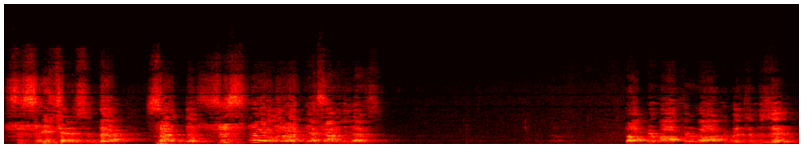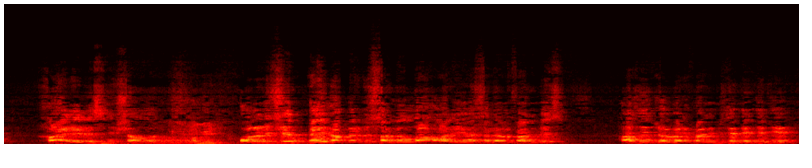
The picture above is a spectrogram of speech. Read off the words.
süsü içerisinde sen de süslü olarak yaşar gidersin. Rabbim akıl ve akıbetimizi hayır eylesin inşallah. Amin. Onun için Peygamberimiz sallallahu aleyhi ve sellem Efendimiz Hazreti Ömer Efendimiz'e ne dedi?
